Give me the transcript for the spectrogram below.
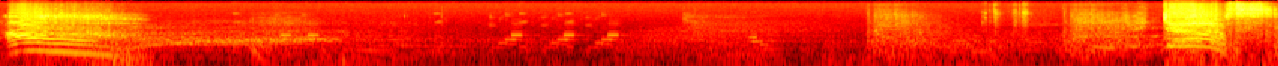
Ah! Yes!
